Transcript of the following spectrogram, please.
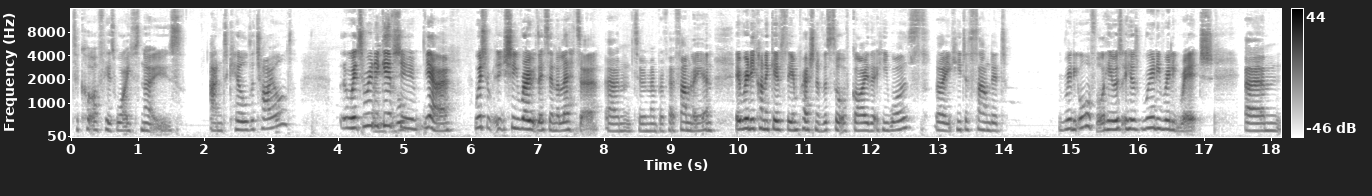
to cut off his wife's nose and kill the child, which really Reasonable. gives you, yeah, which she wrote this in a letter um, to a member of her family, and it really kind of gives the impression of the sort of guy that he was. Like he just sounded really awful. He was he was really really rich. Um,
